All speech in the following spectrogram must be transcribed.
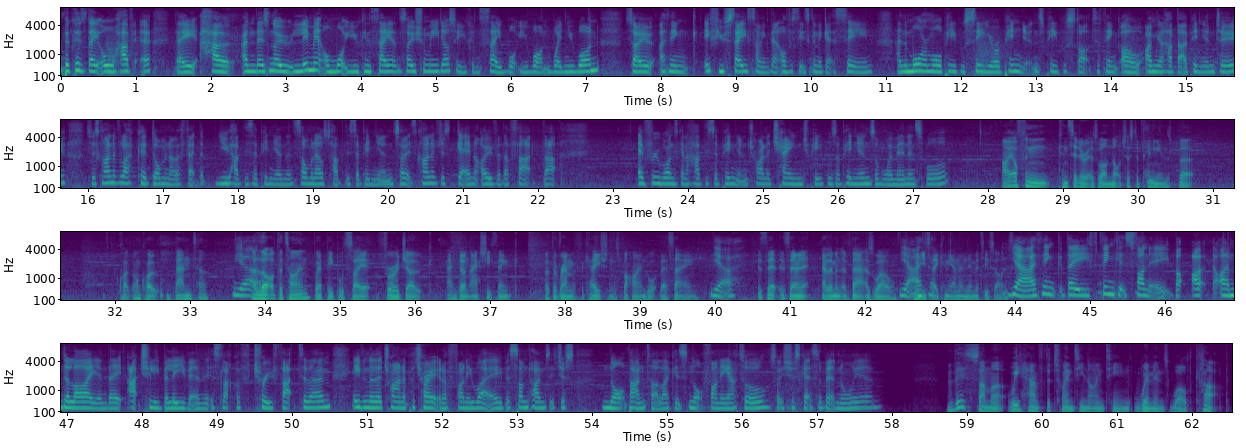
because they all have it they have and there's no limit on what you can say on social media so you can say what you want when you want. So i think if you say something then obviously it's going to get seen. And the more and more people see your opinions people start to think oh i'm going to have that opinion too. So it's kind of like a domino effect that you have this opinion then someone else have this opinion. So it's kind of just getting over the fact that everyone's going to have this opinion trying to change people's opinions on women in sport I often consider it as well, not just opinions, but quote unquote banter. Yeah. A lot of the time, where people say it for a joke and don't actually think of the ramifications behind what they're saying. Yeah. Is there is there an element of that as well? Yeah, When I you thi- take in the anonymity side. Yeah, I think they think it's funny, but uh, underlying they actually believe it, and it's like a f- true fact to them. Even though they're trying to portray it in a funny way, but sometimes it's just not banter, like it's not funny at all. So it just gets a bit annoying. This summer, we have the 2019 Women's World Cup,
